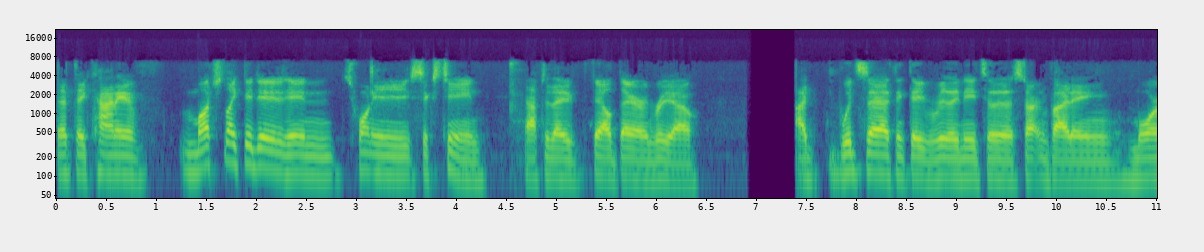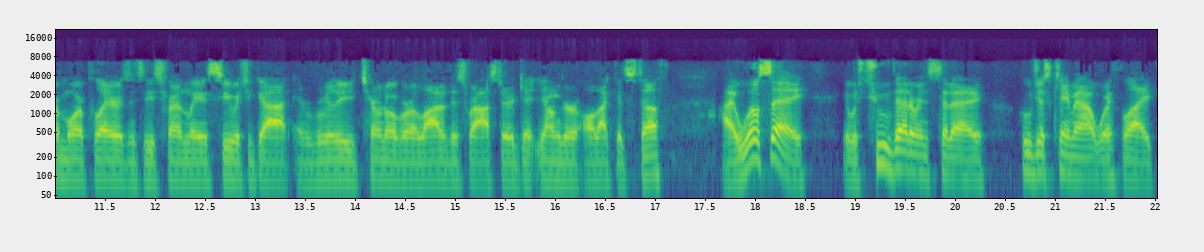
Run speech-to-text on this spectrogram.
that they kind of much like they did in 2016 after they failed there in Rio. I would say I think they really need to start inviting more and more players into these friendlies, see what you got, and really turn over a lot of this roster, get younger, all that good stuff. I will say it was two veterans today who just came out with like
